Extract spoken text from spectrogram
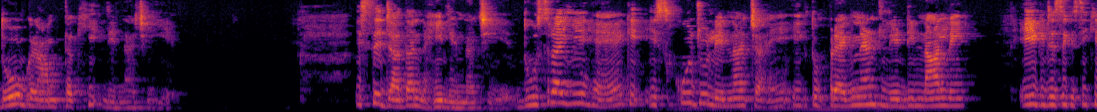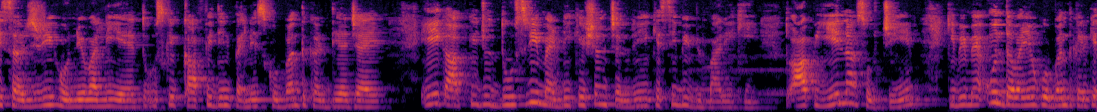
दो ग्राम तक ही लेना चाहिए। इससे ज़्यादा नहीं लेना चाहिए। दूसरा ये है कि इसको जो लेना चाहें, एक तो प्रेग्नेंट लेडी ना लें। एक जैसे किसी की सर्जरी होने वाली है तो उसके काफ़ी दिन पहले इसको बंद कर दिया जाए। एक आपकी जो दूसरी मेडिकेशन चल रही है, किसी भी बीमारी की तो आप ये ना सोचें कि भाई मैं उन दवाइयों को बंद करके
